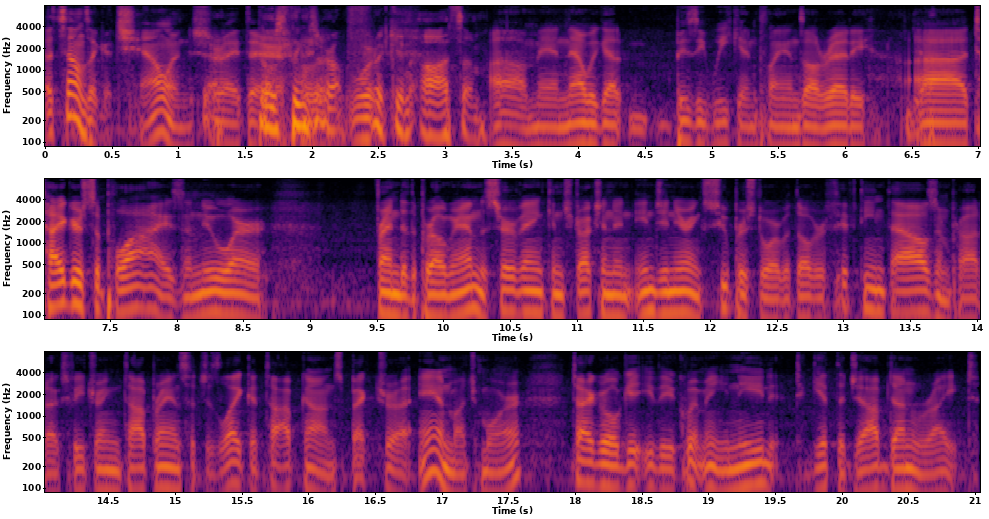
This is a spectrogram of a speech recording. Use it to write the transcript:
That sounds like a challenge Yeah, right there. Those things are We're- freaking awesome. Oh man, now we got busy weekend plans already. Yeah. Uh, Tiger Supplies, a newer friend of the program, the surveying, construction, and engineering superstore with over 15,000 products featuring top brands such as Leica, Topcon, Spectra, and much more. Tiger will get you the equipment you need to get the job done right.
